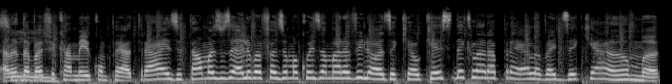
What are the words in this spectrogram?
Ela ainda Sim. vai ficar meio com o pé atrás e tal, mas o Zé Hélio vai fazer uma coisa maravilhosa, que é o quê? Se declarar pra ela, vai dizer que a ama.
